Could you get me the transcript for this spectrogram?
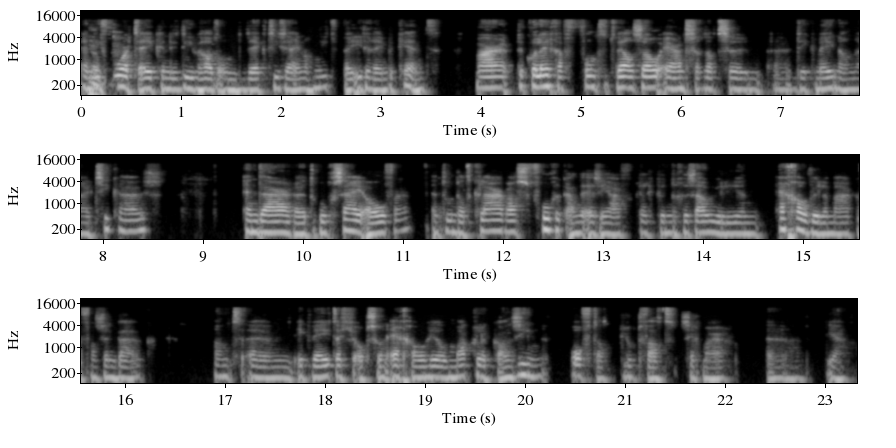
En ja. die voortekenen die we hadden ontdekt, die zijn nog niet bij iedereen bekend. Maar de collega vond het wel zo ernstig dat ze uh, Dick meenam naar het ziekenhuis. En daar uh, droeg zij over. En toen dat klaar was, vroeg ik aan de SEA-verpleegkundige: zou jullie een echo willen maken van zijn buik? Want um, ik weet dat je op zo'n echo heel makkelijk kan zien of dat bloedvat, zeg maar, uh, ja,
